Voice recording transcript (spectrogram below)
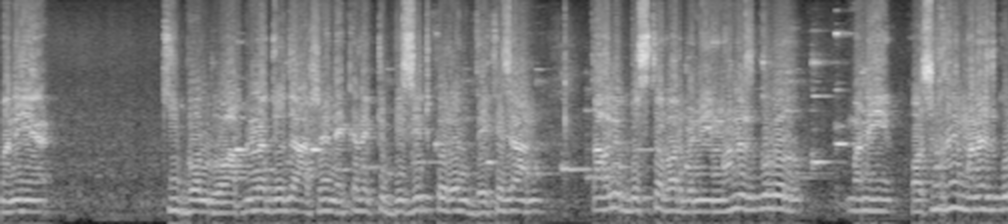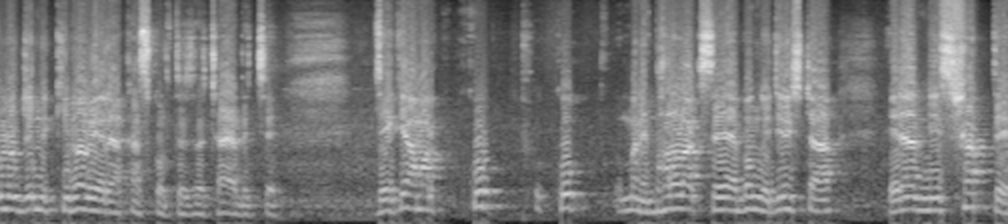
মানে কি বলব? আপনারা যদি আসেন, এখানে একটু ভিজিট করেন, দেখে যান, তাহলে বুঝতে পারবেন এই মানুষগুলোর মানে অসহায় মানুষগুলোর জন্য কীভাবে এরা কাজ করতেছে, ছায়া দিচ্ছে। দেখে আমার খুব খুব মানে ভালো লাগছে এবং এই জিনিসটা এরা নিঃস্বার্থে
